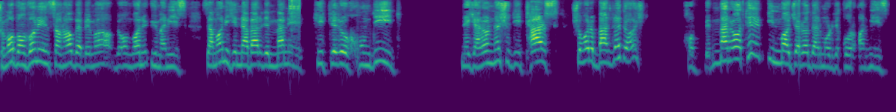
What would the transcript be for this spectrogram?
شما به عنوان انسان ها و به ما به عنوان اومانیست زمانی که نبرد من هیتلر رو خوندید نگران نشدید ترس شما رو بر نداشت خب به مراتب این ماجرا در مورد قرآن نیز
